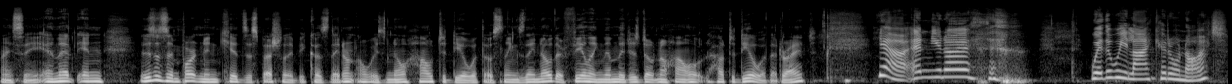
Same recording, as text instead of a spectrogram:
I see. And that and this is important in kids especially because they don't always know how to deal with those things. They know they're feeling them, they just don't know how how to deal with it, right? Yeah, and you know whether we like it or not,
